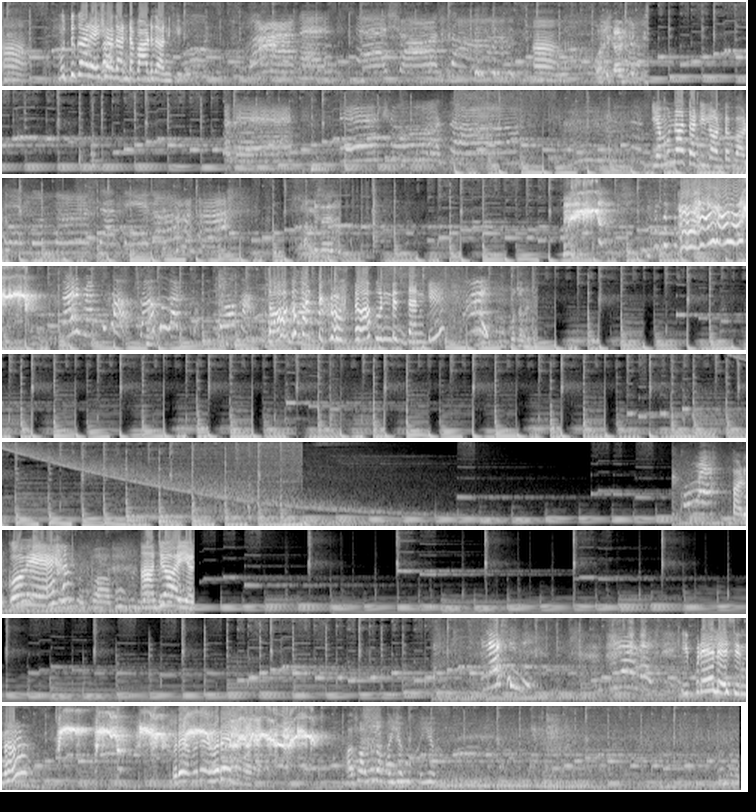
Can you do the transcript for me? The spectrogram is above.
ఆ, ముద్దుగా రేషోదంట పాడు దానికి. ఆ, వాడికి అడిగి పిచ్చి. యమునా తటిలో అంట. పాడు పడుకోవే. ఆ, జో అయ్యా. ఇప్పుడే లేచిందా? ఒరే ఒరే ఒరే. అయ్యో అయ్యో.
